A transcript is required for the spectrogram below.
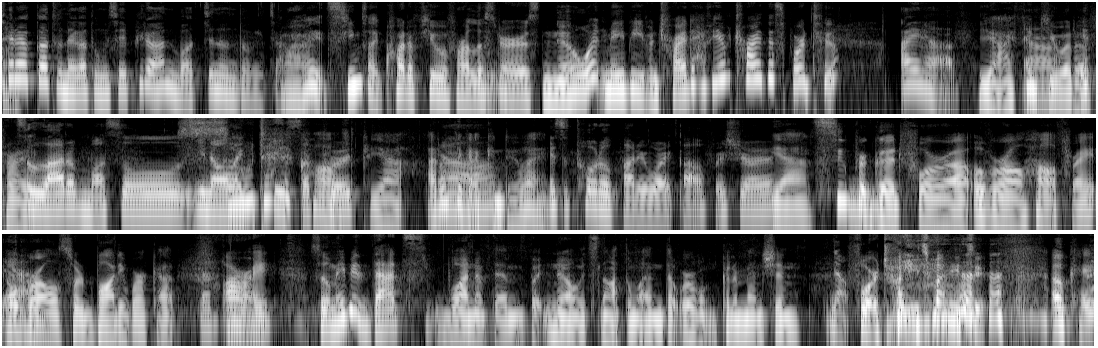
체력과 두뇌가 동시에 필요한 멋진 운동이죠. Right. Seems like quite a few of our listeners know it. Maybe even tried. Have you ever tried this sport too? I have. Yeah, I think Yeah, you would have. It's right? a lot of muscle, you know, so like to support. Yeah, I don't think I can do it. It's a total body workout for sure. Yeah, super good for uh, overall health, right? Yeah. Overall sort of body workout. Definitely. All right. So maybe that's one of them, but no, it's not the one that we're going to mention No. for 2022. okay,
